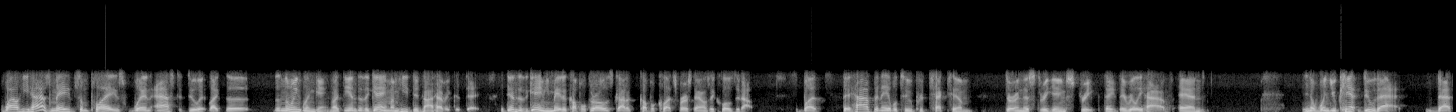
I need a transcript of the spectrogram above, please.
while he has made some plays when asked to do it, like the the New England game, like the end of the game, I mean, he did not have a good day. At the end of the game, he made a couple throws, got a couple clutch first downs, they closed it out. But they have been able to protect him during this three game streak. They they really have. And you know, when you can't do that, that's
